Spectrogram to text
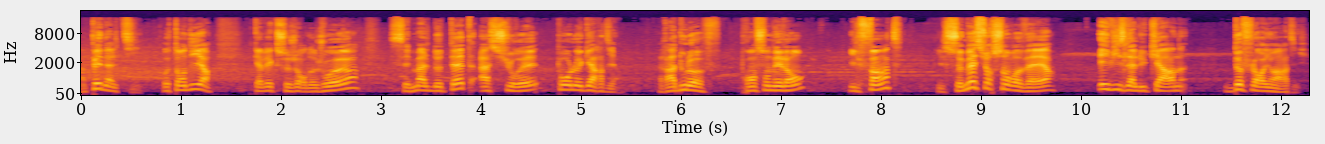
un penalty. Autant dire qu'avec ce genre de joueur, c'est mal de tête assuré pour le gardien. Radulov prend son élan, il feinte, il se met sur son revers et vise la lucarne de Florian Hardy.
